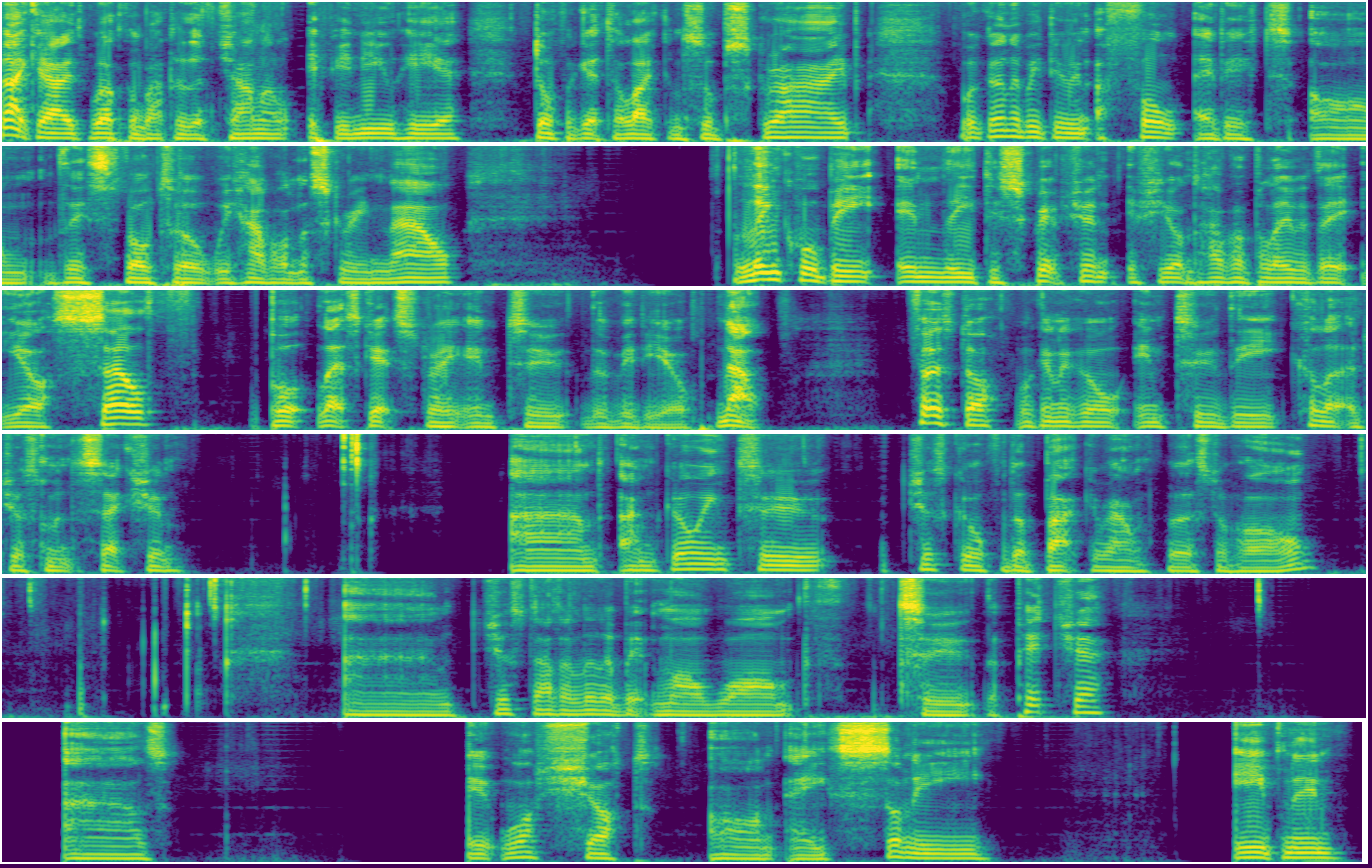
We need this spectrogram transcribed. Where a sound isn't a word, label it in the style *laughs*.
Right guys, welcome back to the channel. If you're new here, don't forget to like and subscribe. We're going to be doing a full edit on this photo we have on the screen now. Link will be in the description if you want to have a play with it yourself. But let's get straight into the video. Now, first off, we're going to go into the color adjustment section. And I'm going to just go for the background first of all just add a little bit more warmth to the picture. As it was shot on a sunny evening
